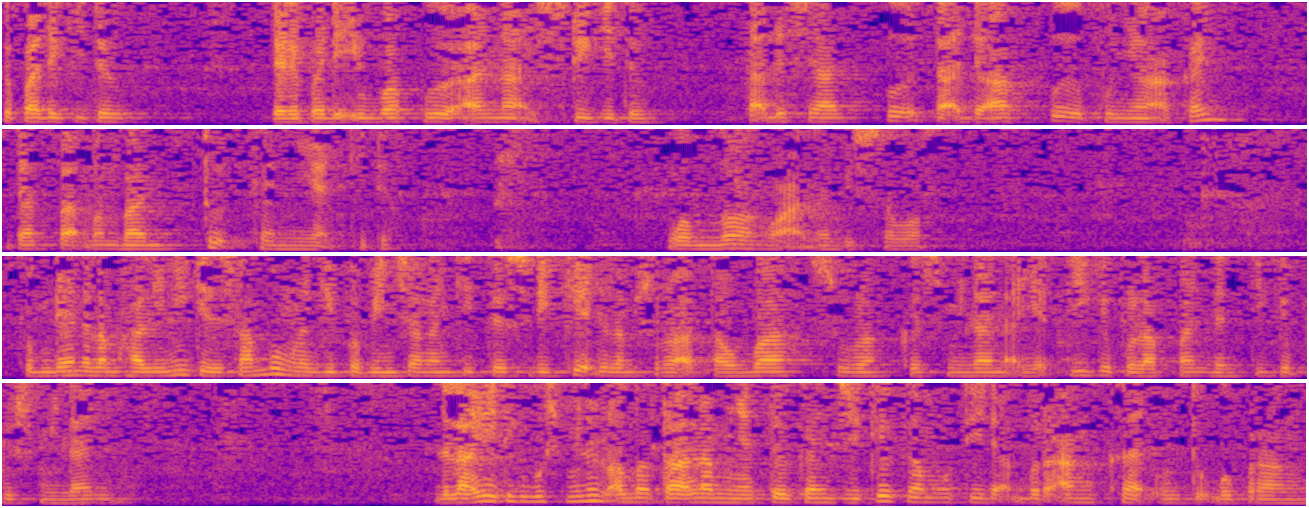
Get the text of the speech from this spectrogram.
Kepada kita. Daripada ibu bapa Anak isteri kita. Tak ada siapa Tak ada apa pun yang akan Dapat membantutkan niat kita Wallahu'ala bisawab Kemudian dalam hal ini kita sambung lagi perbincangan kita sedikit dalam surah At-Taubah surah ke-9 ayat 38 dan 39. Dalam ayat 39 Allah Taala menyatakan jika kamu tidak berangkat untuk berperang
